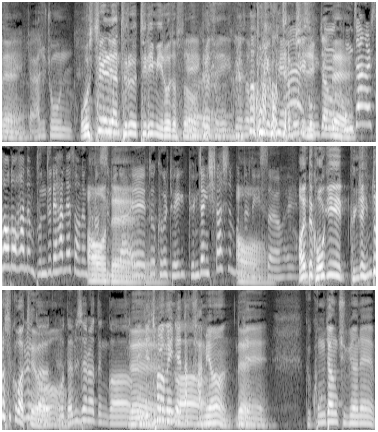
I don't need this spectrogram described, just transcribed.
네, 거죠. 네. 아주 좋은 Australian 드르, dream이 이루어졌어. 예, 그렇죠. 예, 그래서 고기 공장 그, 취직. 그 네. 공장을 선호하는 분들에 한해서는 어, 그렇습니다. 네, 예, 네. 또 그걸 되게 굉장히 싫어하시는 분들도 어. 있어요. 예. 아, 근데 거기 굉장히 힘들었을 것 같아요. 그러니까 뭐 냄새라든가 네. 이제 처음에 이제 딱 가면 네. 이제 그 공장 주변에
